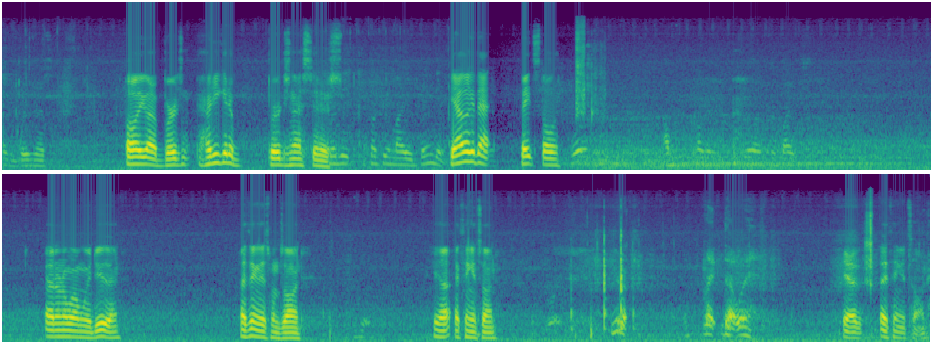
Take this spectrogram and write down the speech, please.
fucking bird's nest. Oh, you got a bird's. How do you get a bird's nest in Look it? at fucking my thing. didn't- Yeah, look at that. Bait stolen. I'm fucking feeling for bites. I don't know what I'm going to do then. I think this one's on. Yeah, I think it's on. Yeah. Right, that way. Yeah, I think it's on.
